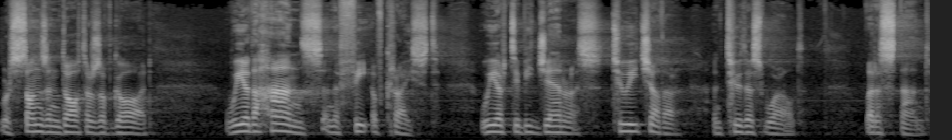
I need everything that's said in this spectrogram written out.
We're sons and daughters of God. We are the hands and the feet of Christ. We are to be generous to each other and to this world. Let us stand.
